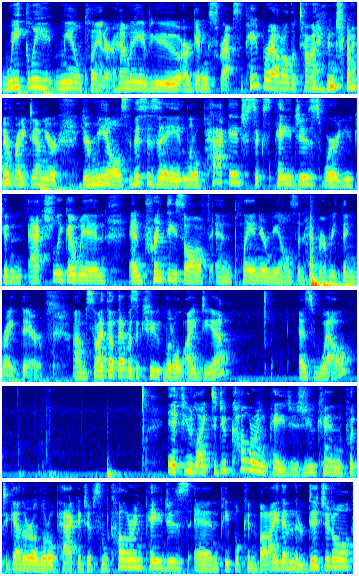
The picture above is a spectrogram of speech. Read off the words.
weekly meal planner. How many of you are getting scraps of paper out all the time and trying to write down your, your meals? This is a little package, six pages, where you can actually go in and print these off and plan your meals and have everything right there. Um, so I thought that was a cute little idea as well. If you'd like to do coloring pages, you can put together a little package of some coloring pages and people can buy them. They're digital.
